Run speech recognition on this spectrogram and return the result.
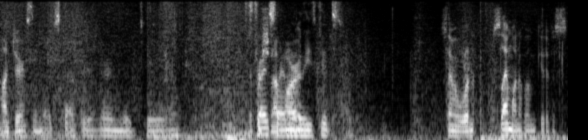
Hunter. That's the Nightstalker. They're in mid too. Yeah. Just try and slam one of these kids. Slam one, slam one of them. Give us,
